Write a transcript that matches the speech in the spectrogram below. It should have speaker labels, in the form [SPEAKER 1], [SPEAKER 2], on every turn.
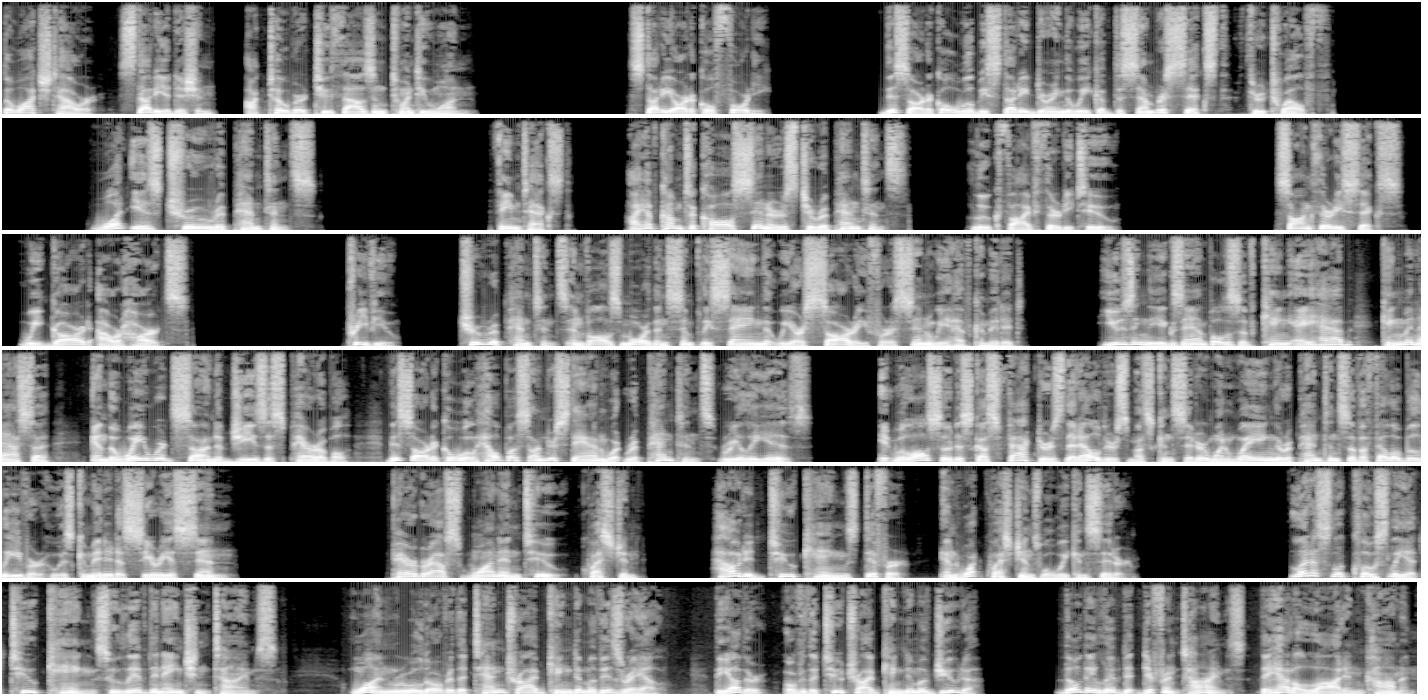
[SPEAKER 1] The Watchtower, Study Edition, October 2021. Study Article 40. This article will be studied during the week of December 6th through 12th. What is true repentance? Theme text I have come to call sinners to repentance. Luke 5:32. Song 36 We guard our hearts. Preview True repentance involves more than simply saying that we are sorry for a sin we have committed. Using the examples of King Ahab, King Manasseh, and the wayward son of Jesus' parable, this article will help us understand what repentance really is. It will also discuss factors that elders must consider when weighing the repentance of a fellow believer who has committed a serious sin. Paragraphs 1 and 2 question How did two kings differ, and what questions will we consider? Let us look closely at two kings who lived in ancient times. One ruled over the ten tribe kingdom of Israel, the other over the two tribe kingdom of Judah. Though they lived at different times, they had a lot in common.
